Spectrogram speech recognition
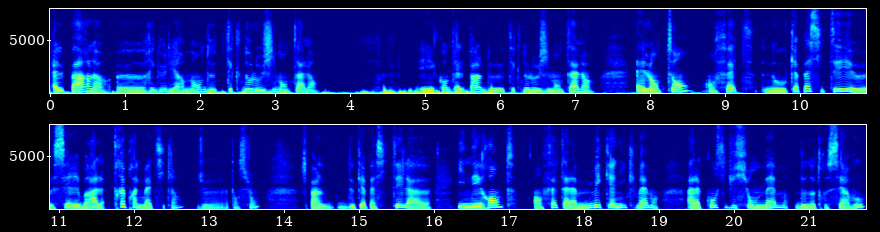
Elle parle régulièrement de technologie mentale. Et quand elle parle de technologie mentale, elle entend en fait nos capacités cérébrales très pragmatiques, hein, attention, je parle de capacité là euh, inhérente en fait à la mécanique même, à la constitution même de notre cerveau,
